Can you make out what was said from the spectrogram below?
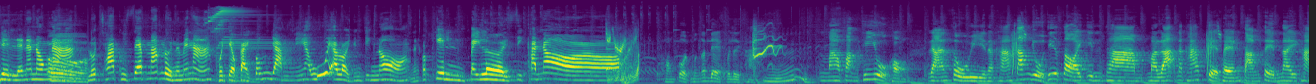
เย็นเลยนะน้องนะ เออ รสชาติคือแซ่บมากเลยนะแม่นะก๋วยเตี๋ยวไก่ต้มยำเนี้อุ้ยอร่อยจริงๆน้องนั้นก็กินไปเลยสิคะน้องของโปรดมึงก็เด็กไปเลยค่ะ อืม มาฟังที่อยู่ของ ร้านซูวีนะคะ ตั้งอยู่ที่ซอยอินทรามมาระนะคะเขตแผงสามเสนในค่ะ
